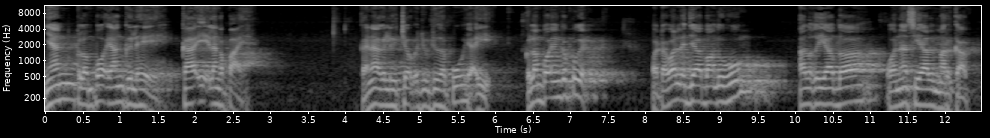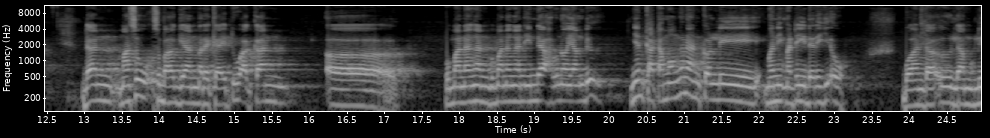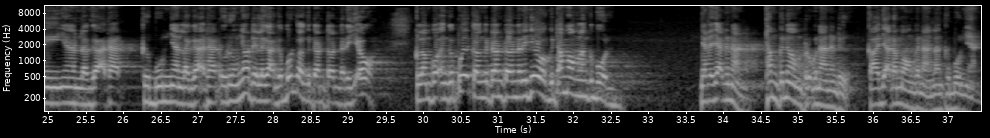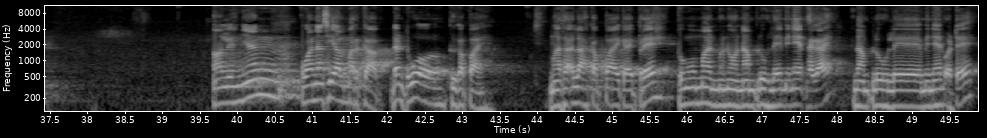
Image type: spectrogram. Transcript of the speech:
Nyan kelompok yang kelehe. Kaik lang kapai karena kalau cok baju tu apa ya ik kelompok yang kepet Watawalaja ba'duhum al-ghiyada wa nasyal markab. Dan masuk sebahagian mereka itu akan uh, pemandangan-pemandangan indah puno yang de nyen kata mongenan kon li menikmati dari jauh. Banda ulam glinya lagak adat kebunnya lagak adat urungnya dia lagak kebun kan gedonton dari jauh. Kelompok yang kepul kan gedonton dari jauh gedamong lang kebun. Ya tak kenan. Tam kenong teruk kenan nende. Kajak damong kenan lang kebunnya. Alihnya wanasi al markab dan tua ke kapal. Masalah kapal kai pre pengumuman meno 60 le minit sagai 60 le minit wate.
